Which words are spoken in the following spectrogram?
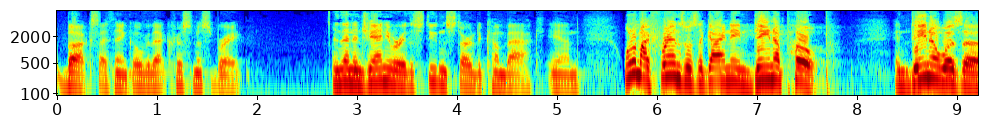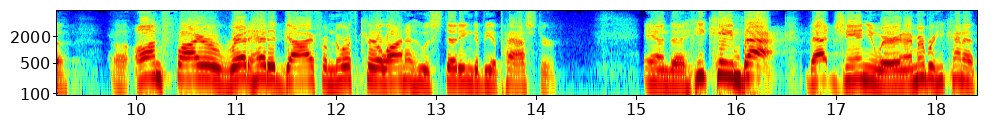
bucks, I think, over that Christmas break. And then in January, the students started to come back. And one of my friends was a guy named Dana Pope. And Dana was a, a on fire, red-headed guy from North Carolina who was studying to be a pastor. And uh, he came back that January, and I remember he kind of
